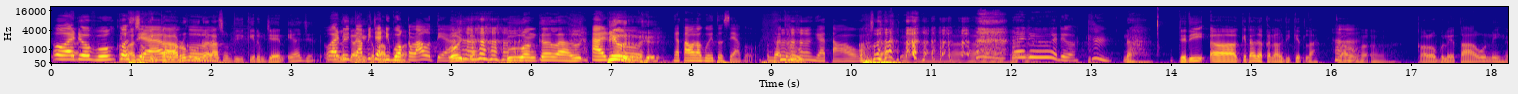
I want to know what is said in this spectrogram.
Waduh, bungkus Dimasukin ya. karung bungkus. udah langsung dikirim JNE aja. Waduh, tapi jangan Papua. dibuang ke laut ya. Oh, jangan. buang ke laut. Aduh. Pure. Nggak tahu lagu itu sih aku. Enggak tahu. Nggak tahu. Astaga. Aduh, aduh. Nah, jadi eh, kita udah kenal dikit lah. Kalau boleh tahu nih,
